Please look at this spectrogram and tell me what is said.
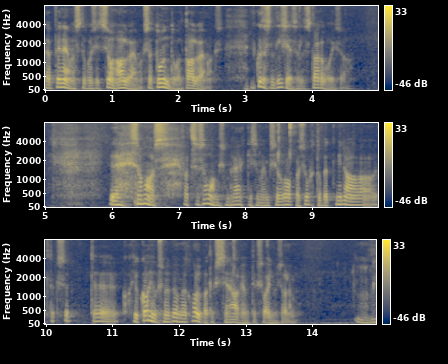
läheb venelaste positsioon halvemaks ja tunduvalt halvemaks. et kuidas nad ise sellest aru ei saa? samas, vaat seesama, mis me rääkisime, mis Euroopas juhtub, et mina ütleks, et eh, kahju, kahjuks me peame ka halbadeks stsenaariumiteks valmis olema mm. -hmm.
